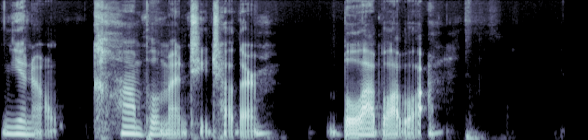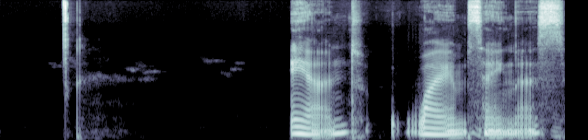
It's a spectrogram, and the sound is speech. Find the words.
you know complement each other. Blah, blah, blah. And why I'm saying this,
